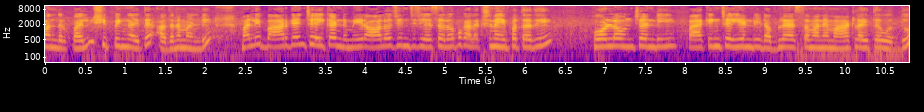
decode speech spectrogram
వంద రూపాయలు షిప్పింగ్ అయితే అదనమండి మళ్ళీ బార్గెన్ చేయకండి మీరు ఆలోచించి చేసేలోపు కలెక్షన్ అయిపోతుంది. హోల్డ్లో ఉంచండి ప్యాకింగ్ చేయండి డబ్బులు వేస్తామనే మాటలు అయితే వద్దు.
